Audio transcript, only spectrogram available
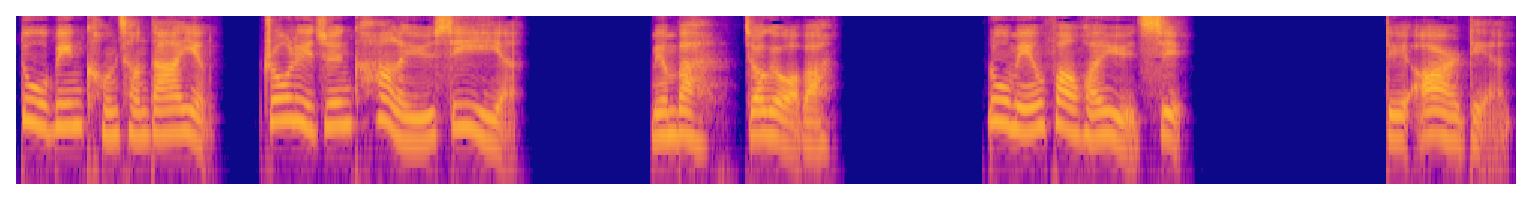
杜宾铿锵答应。周丽君看了于西一眼，明白，交给我吧。陆明放缓语气。第二点，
